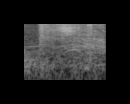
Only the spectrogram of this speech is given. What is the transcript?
Let's go.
